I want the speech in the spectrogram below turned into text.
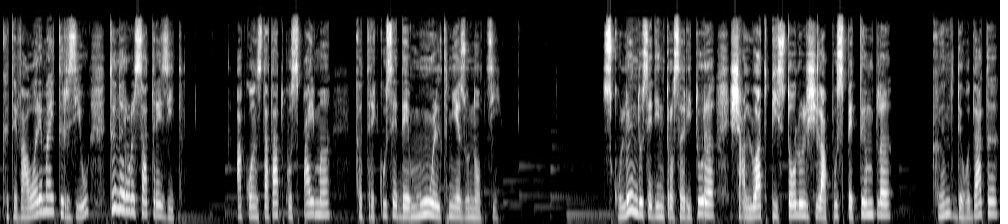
Câteva ore mai târziu, tânărul s-a trezit. A constatat cu spaimă că trecuse de mult miezul nopții. Sculându-se dintr-o săritură, și-a luat pistolul și l-a pus pe tâmplă, când, deodată,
